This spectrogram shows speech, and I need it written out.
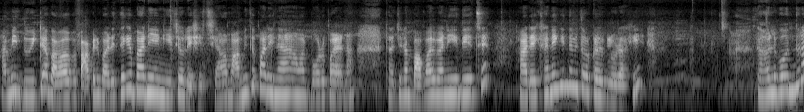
আমি দুইটা বাবা বাপের বাড়ি থেকে বানিয়ে নিয়ে চলে এসেছি। আম- তো পারি না, আমার বড় পারে না। তার জন্য বাবাই বানিয়ে দিয়েছে। আর এখানে কিন্তু আমি তরকারিগুলো রাখি। তাহলে বন্ধুরা,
